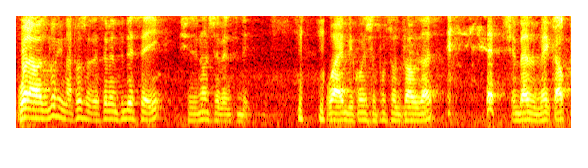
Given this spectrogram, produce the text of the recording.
Well, I was looking at also the seventh day saying she's not seventh day. Why? Because she puts on trousers, she does makeup,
